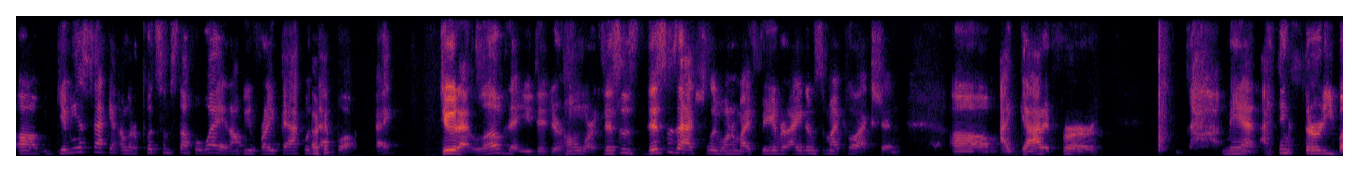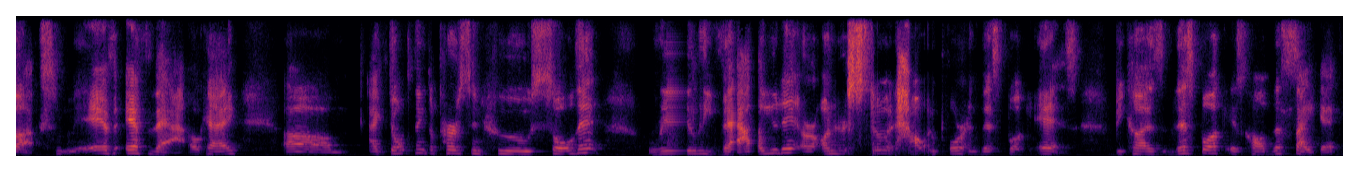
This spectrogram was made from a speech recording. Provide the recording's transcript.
Um, give me a second. I'm going to put some stuff away, and I'll be right back with okay. that book. Okay, dude. I love that you did your homework. This is this is actually one of my favorite items in my collection. Um, I got it for man, I think 30 bucks, if if that. Okay. Um, I don't think the person who sold it really valued it or understood how important this book is because this book is called The Psychic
